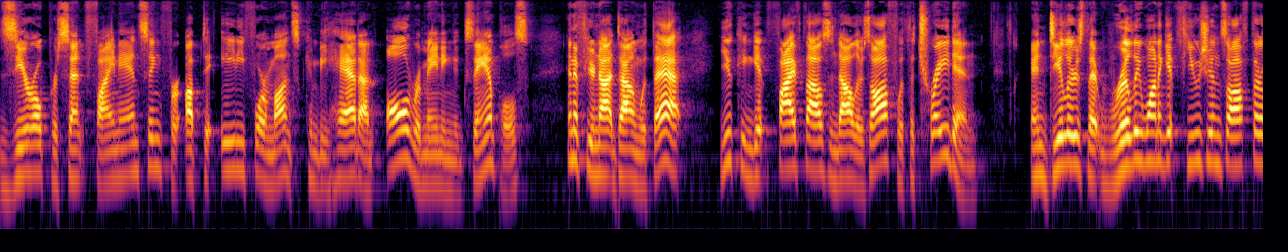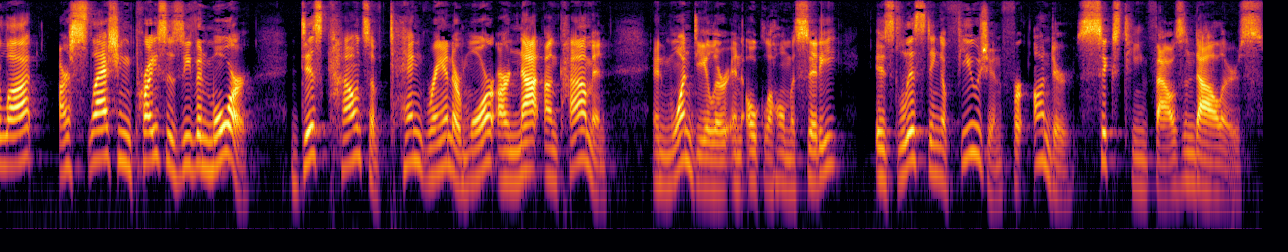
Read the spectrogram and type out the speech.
0% financing for up to 84 months can be had on all remaining examples, and if you're not down with that, you can get $5,000 off with a trade in. And dealers that really want to get Fusions off their lot are slashing prices even more. Discounts of 10 grand or more are not uncommon. And one dealer in Oklahoma City is listing a Fusion for under $16,000.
